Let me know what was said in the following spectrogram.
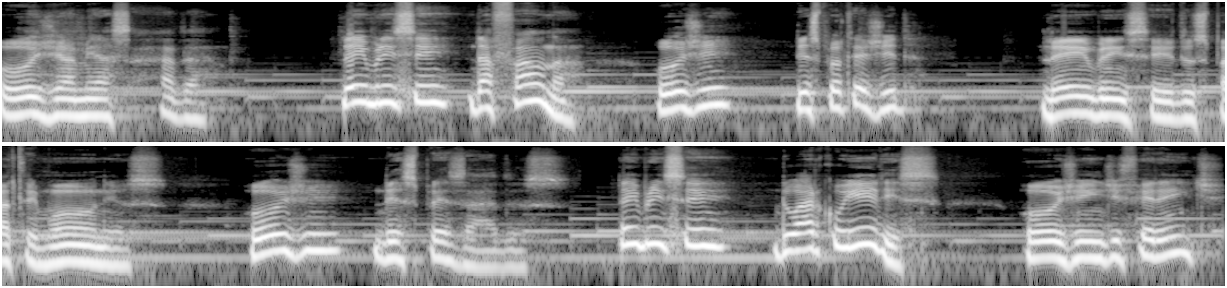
hoje ameaçada. Lembrem-se da fauna, hoje desprotegida. Lembrem-se dos patrimônios, hoje desprezados. Lembrem-se do arco-íris, hoje indiferente.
